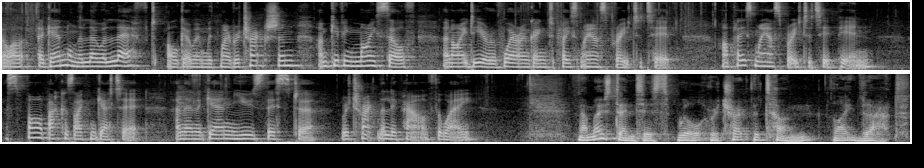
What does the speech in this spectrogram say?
So I'll, again, on the lower left, I'll go in with my retraction. I'm giving myself an idea of where I'm going to place my aspirator tip. I'll place my aspirator tip in as far back as I can get it, and then again use this to retract the lip out of the way. Now, most dentists will retract the tongue like that.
